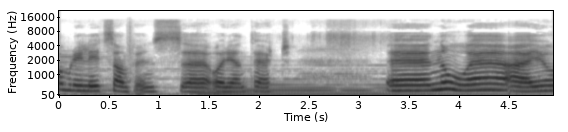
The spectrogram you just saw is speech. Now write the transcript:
og bli litt samfunnsorientert. Eh, noe er jo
